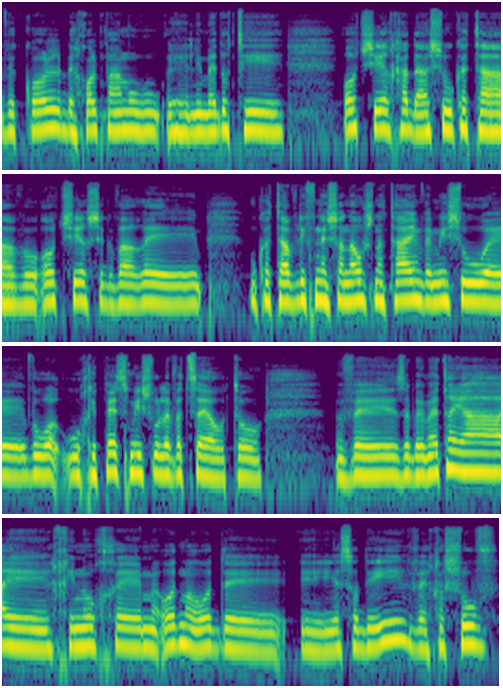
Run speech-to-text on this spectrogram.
ובכל פעם הוא אה, לימד אותי עוד שיר חדש שהוא כתב, או עוד שיר שכבר אה, הוא כתב לפני שנה או שנתיים, ומישהו, והוא חיפש מישהו לבצע אותו. וזה באמת היה אה, חינוך אה, מאוד מאוד אה, אה, יסודי וחשוב,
